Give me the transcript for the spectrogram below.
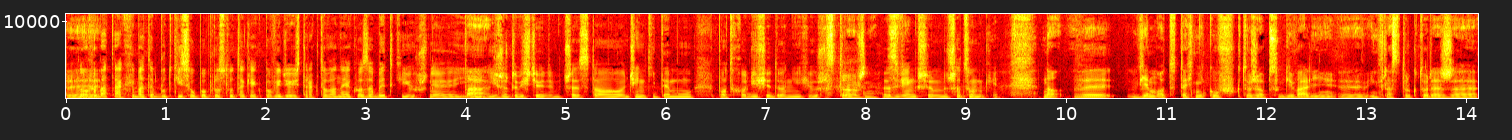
y, No chyba tak, chyba te budki są po prostu, tak jak powiedziałeś, traktowane jako zabytki już, nie? I, Tak. i rzeczywiście przez to, dzięki temu podchodzi się do nich już Ostrożnie. z większym szacunkiem. No, y, wiem od techników, którzy obsługiwali y, infrastrukturę, że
